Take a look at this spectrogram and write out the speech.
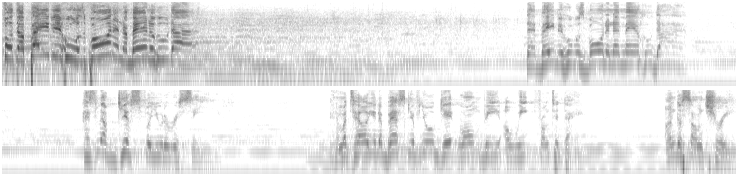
for the baby who was born and the man who died. That baby who was born and that man who died has left gifts for you to receive. And I'm going to tell you the best gift you'll get won't be a week from today under some tree.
